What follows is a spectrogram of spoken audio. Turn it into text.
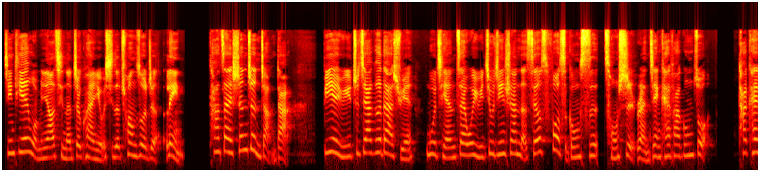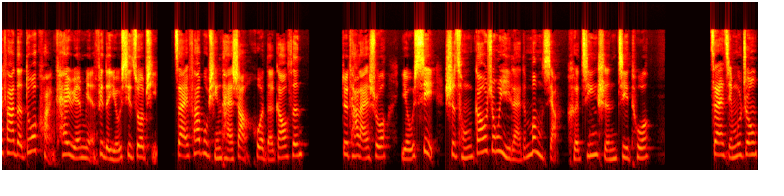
今天我们邀请了这款游戏的创作者 Lin，他在深圳长大。毕业于芝加哥大学，目前在位于旧金山的 Salesforce 公司从事软件开发工作。他开发的多款开源免费的游戏作品，在发布平台上获得高分。对他来说，游戏是从高中以来的梦想和精神寄托。在节目中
